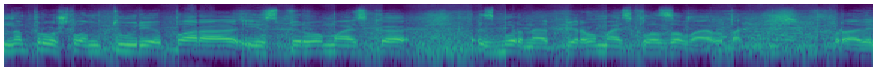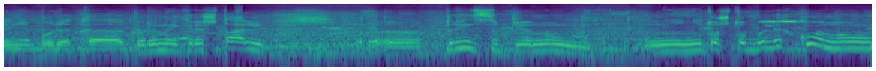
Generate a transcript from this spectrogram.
на прошлом туре. Пара из Первомайска, сборная Первомайск-Лозовая, вот так правильнее будет. Э, Куриный Кришталь, э, в принципе, ну, не, не то чтобы легко, но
